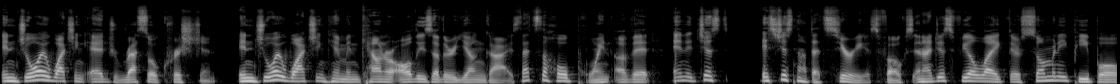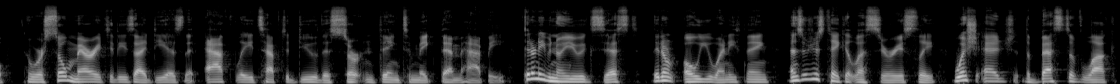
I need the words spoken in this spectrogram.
Enjoy watching Edge wrestle Christian enjoy watching him encounter all these other young guys. That's the whole point of it. And it just, it's just not that serious, folks. And I just feel like there's so many people who are so married to these ideas that athletes have to do this certain thing to make them happy. They don't even know you exist. They don't owe you anything. And so just take it less seriously. Wish Edge the best of luck.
